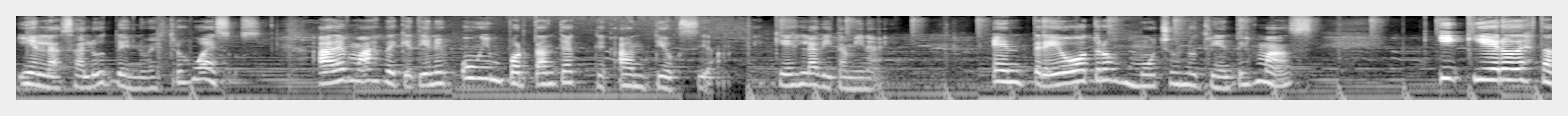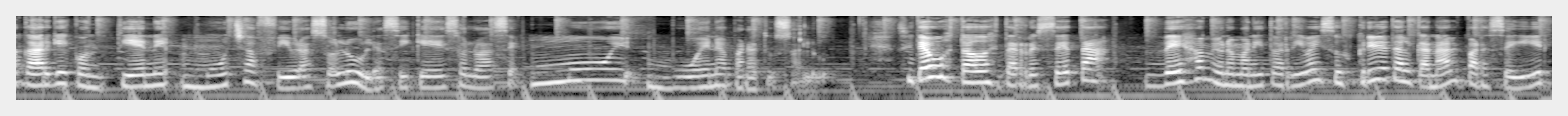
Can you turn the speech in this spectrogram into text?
y en la salud de nuestros huesos. Además de que tienen un importante antioxidante, que es la vitamina E entre otros muchos nutrientes más. Y quiero destacar que contiene mucha fibra soluble, así que eso lo hace muy buena para tu salud. Si te ha gustado esta receta, déjame una manito arriba y suscríbete al canal para seguir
